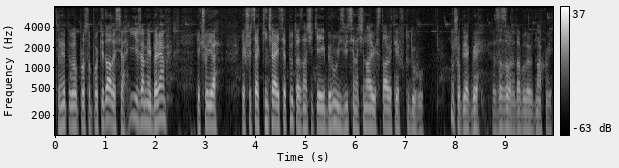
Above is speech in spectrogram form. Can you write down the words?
то вони просто покидалися. І вже ми беремо. Якщо, я, якщо ця кінчається тут, а значить я її беру і звідси починаю ставити в ту дугу. Ну, щоб якби зазори да, були однакові.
